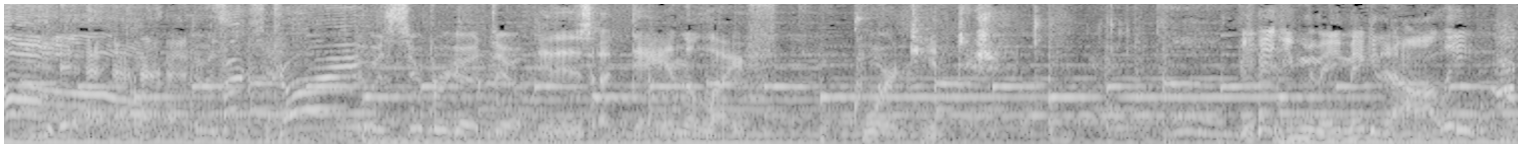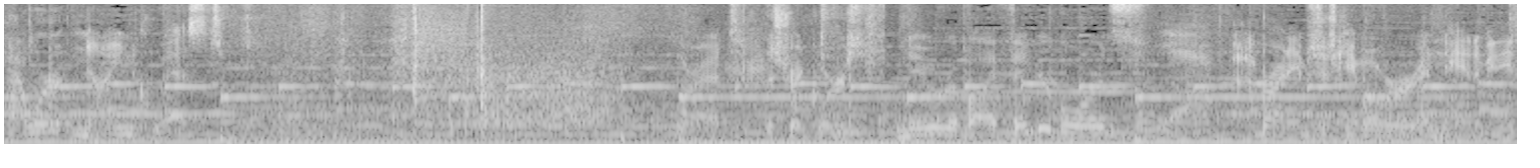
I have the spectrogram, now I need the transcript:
Oh! Yeah, it was, First try! It was super good too. It is a day in the life quarantine edition. Yeah, you may make it an Ollie? Power 9 quest. Alright, the Shredquarters. New Revive fingerboards. Yeah. Uh, Brian Ames just came over and handed me these.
